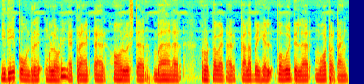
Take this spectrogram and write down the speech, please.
இதே போன்று உங்களுடைய டிராக்டர் ஹார்வெஸ்டர் பேலர் ரொட்டவேட்டர் கலப்பைகள் power tiller water tank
